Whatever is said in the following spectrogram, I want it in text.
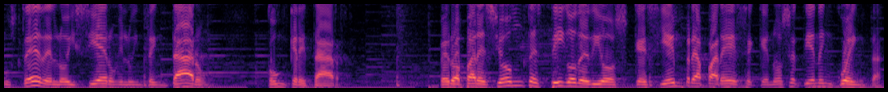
ustedes lo hicieron y lo intentaron concretar, pero apareció un testigo de Dios que siempre aparece, que no se tiene en cuenta,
